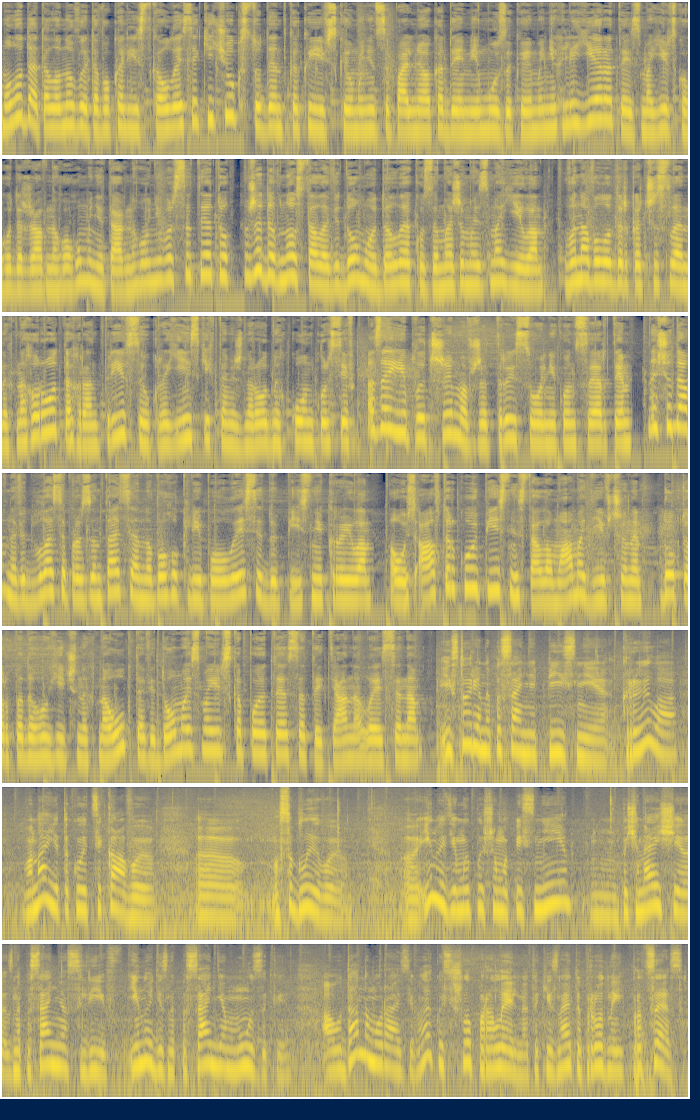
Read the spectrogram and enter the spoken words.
Молода талановита вокалістка Олеся Кічук, студентка Київської муніципальної академії музики імені Глієра та Ізмаїльського державного гуманітарного університету, вже давно стала відомою далеко за межами Ізмаїла. Вона володарка численних нагород та гран-прі всеукраїнських та міжнародних конкурсів. А за її плечима вже три сольні концерти. Нещодавно відбулася презентація нового кліпу Олесі до пісні Крила. А ось авторкою пісні стала мама дівчини, доктор педагогічних наук та відома ізмаїльська поетеса Тетяна Лесіна. Історія написання пісні Крила вона є такою цікавою, е, особливою. Е, Іноді ми пишемо пісні, починаючи з написання слів, іноді з написання музики. А у даному разі воно якось йшло паралельно, такий, знаєте, природний процес.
